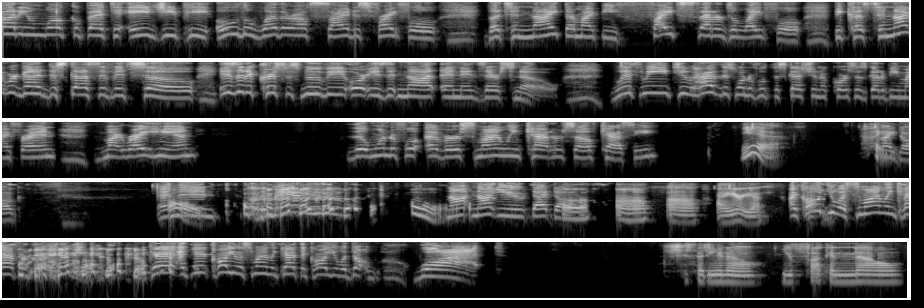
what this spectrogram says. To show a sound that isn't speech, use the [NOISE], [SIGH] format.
everybody, and welcome back to AGP. Oh, the weather outside is frightful, but tonight there might be fights that are delightful because tonight we're going to discuss if it's so. Is it a Christmas movie or is it not? And is there snow? With me to have this wonderful discussion, of course, is going to be my friend, my right hand, the wonderful ever smiling cat herself, Cassie. Yeah. Hi, dog. And Oh. then the man who [LAUGHS] Oh. not not you, that dog. Uh, uh, uh, I hear you. I called you a smiling cat for Christ's [LAUGHS] okay? I can't call you a smiling cat to call you a dog. What? she said, you know, you fucking know.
